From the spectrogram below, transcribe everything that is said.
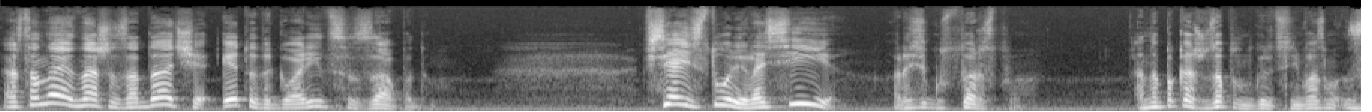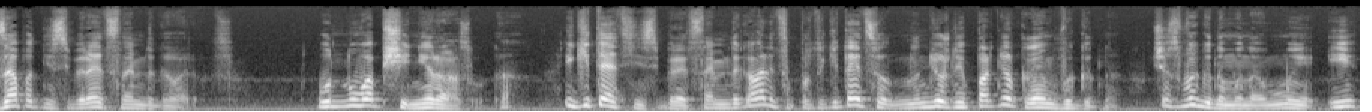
основная наша задача – это договориться с Западом. Вся история России, России государства, она покажет, что Запад договориться невозможно. Запад не собирается с нами договариваться. Вот, ну, вообще ни разу. Да? И китайцы не собираются с нами договариваться, просто китайцы надежный партнер, когда им выгодно. Сейчас выгодно мы, мы и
